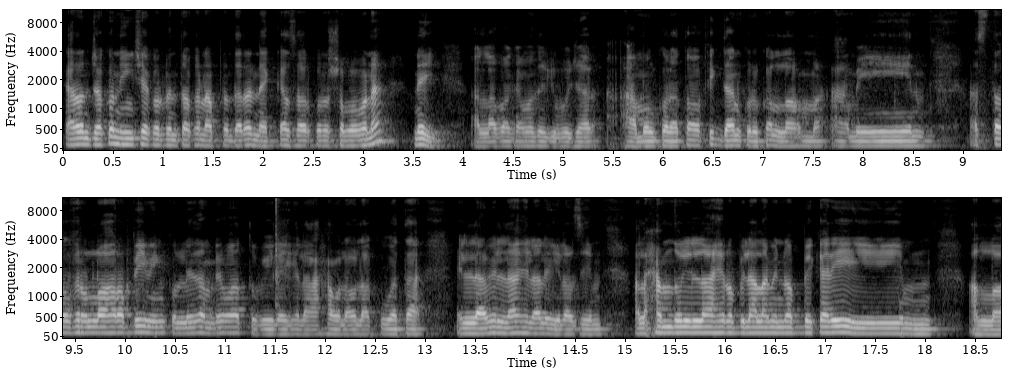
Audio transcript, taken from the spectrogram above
কারণ যখন হিংসা করবেন তখন আপনার দ্বারা ন্যাক কাজ হওয়ার কোনো সম্ভাবনা নেই। আল্লাহ পাক আমাদেরকে বোঝার আমল করা তৌফিক দান করুক। আল্লাহ আমিন। আস্তাগফিরুল্লাহ রাব্বি মিন কুল্লি যামবি ওয়া আতুবু ইলাইহি লা হাওলা ওয়া লা কুওয়াতা ইল্লা বিল্লাহিল আলিয়্যিল আযীম আলহামদুলিল্লাহি রাব্বিল আলামিন রাব্বিল কারীম আল্লাহ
